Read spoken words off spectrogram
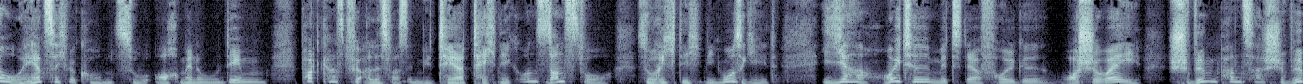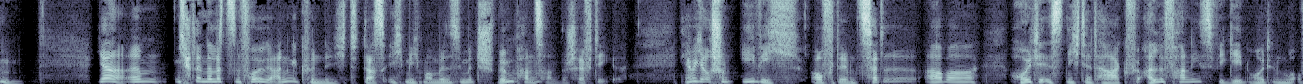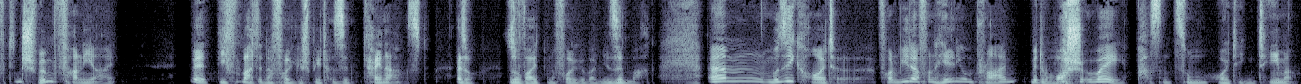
Hallo, herzlich willkommen zu Och Menno, dem Podcast für alles, was in Militär, Technik und sonst wo so richtig in die Hose geht. Ja, heute mit der Folge Wash Away, Schwimmpanzer schwimmen. Ja, ähm, ich hatte in der letzten Folge angekündigt, dass ich mich mal ein bisschen mit Schwimmpanzern beschäftige. Die habe ich auch schon ewig auf dem Zettel, aber heute ist nicht der Tag für alle Funnies. Wir gehen heute nur auf den Schwimmfunny ein. Äh, die macht in der Folge später Sinn, keine Angst. Also, soweit eine Folge bei mir Sinn macht. Ähm, Musik heute von wieder von Helium Prime mit Wash Away, passend zum heutigen Thema.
